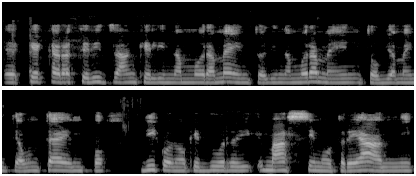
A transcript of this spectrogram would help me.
eh, che caratterizza anche l'innamoramento, l'innamoramento ovviamente ha un tempo, dicono che duri massimo tre anni,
